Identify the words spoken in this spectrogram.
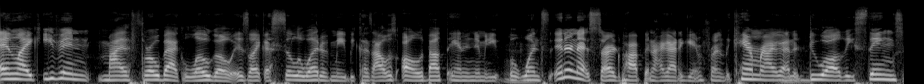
and like even my throwback logo is like a silhouette of me because i was all about the anonymity but Mm-hmm. once the internet started popping i got to get in front of the camera i got to Mm. do all these things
